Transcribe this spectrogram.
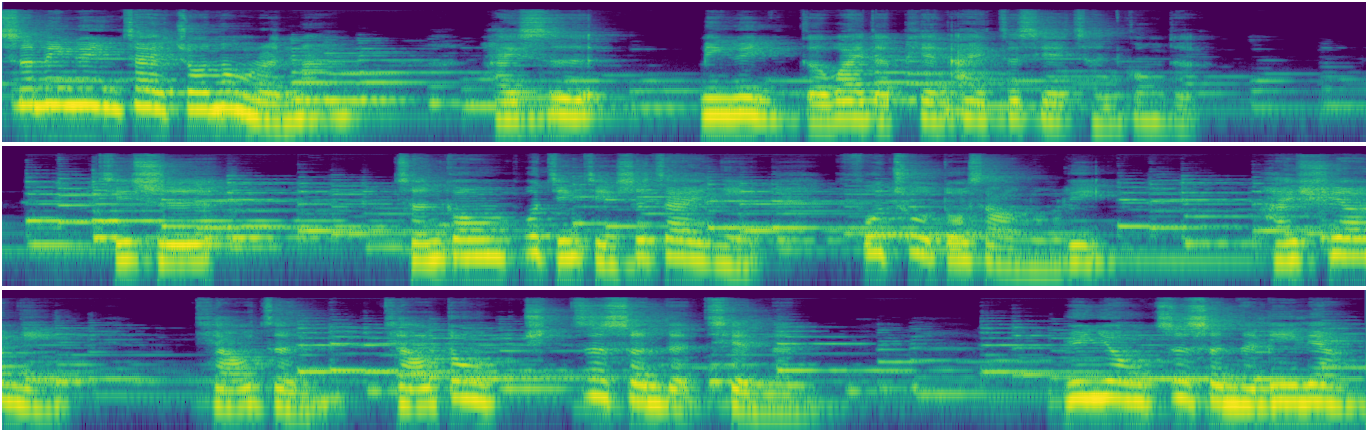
是命运在捉弄人吗？还是命运格外的偏爱这些成功的？其实，成功不仅仅是在你付出多少努力，还需要你调整、调动自身的潜能，运用自身的力量。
